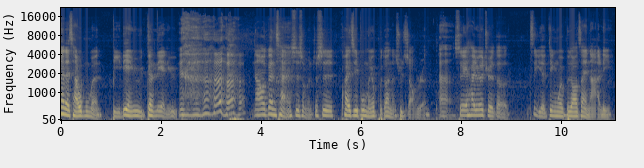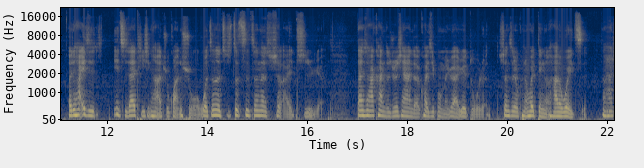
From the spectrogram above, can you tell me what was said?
在的财务部门比炼狱更炼狱，然后更惨的是什么？就是会计部门又不断的去找人，嗯，所以他就会觉得自己的定位不知道在哪里，而且他一直一直在提醒他的主管说：“我真的只这次真的只是来支援。”但是他看着就是现在的会计部门越来越多人，甚至有可能会顶了他的位置，那他现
